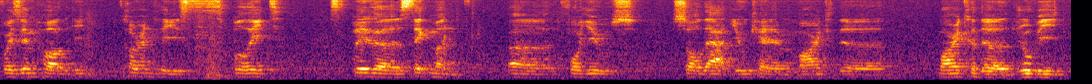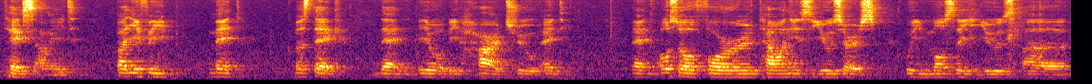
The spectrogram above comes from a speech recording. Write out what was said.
for example, it currently split split a segment uh, for use so that you can mark the mark the Ruby text on it. But if we made mistake, then it will be hard to edit. And also for Taiwanese users, we mostly use uh,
